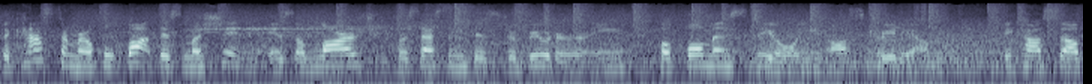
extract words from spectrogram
The customer who bought this machine is a large processing distributor in performance steel in Australia. Because of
